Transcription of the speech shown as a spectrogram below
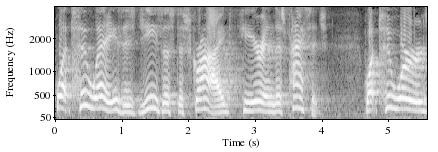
what two ways is Jesus described here in this passage? What two words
